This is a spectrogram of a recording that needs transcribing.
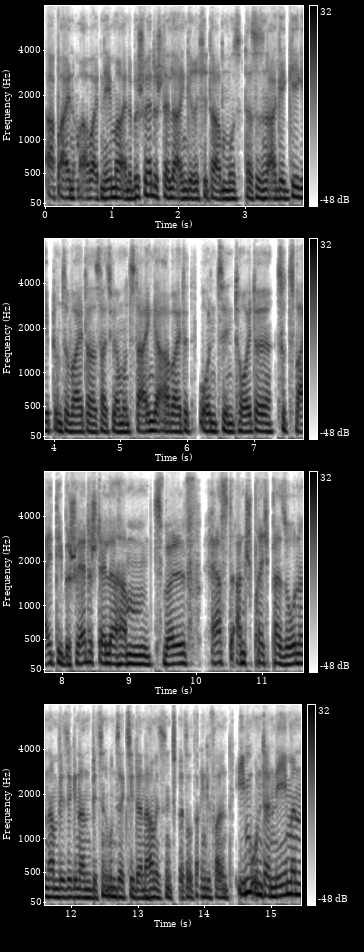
ab einem Arbeitnehmer eine Beschwerdestelle eingerichtet haben muss, dass es ein AGG gibt und so weiter. Das heißt, wir haben uns da eingearbeitet und sind heute zu zweit die Beschwerdestelle, haben zwölf Erstansprechpersonen, haben wir sie genannt, ein bisschen unsexy, der Name ist nichts Besseres eingefallen, im Unternehmen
